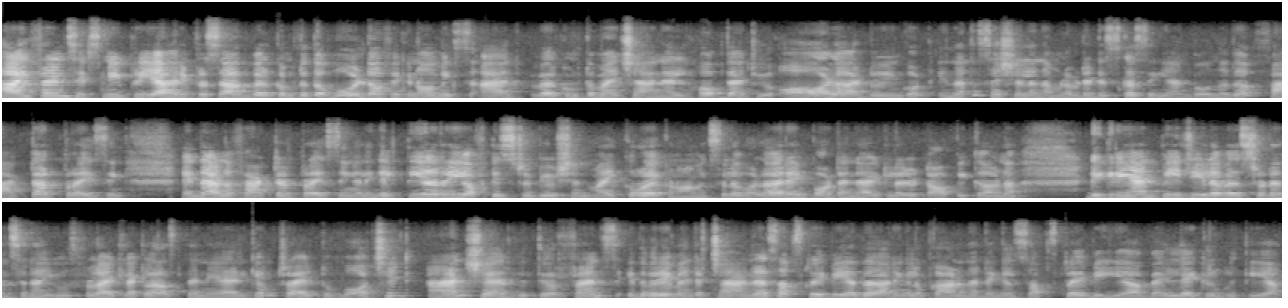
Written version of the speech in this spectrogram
Hi friends, it's me Priya Prasad. Welcome to the world of economics and welcome to my channel. Hope that you all are doing good. ഇന്നത്തെ സെഷനിൽ നമ്മളിവിടെ ഡിസ്കസ് ചെയ്യാൻ പോകുന്നത് ഫാക്ടർ പ്രൈസിങ് എന്താണ് ഫാക്ടർ പ്രൈസിങ് അല്ലെങ്കിൽ തിയറി ഓഫ് ഡിസ്ട്രിബ്യൂഷൻ മൈക്രോ എക്കണോമിക്സിൽ വളരെ ഇമ്പോർട്ടന്റ് ആയിട്ടുള്ള ഒരു ടോപ്പിക്കാണ് degree and P G level സ്റ്റുഡൻസിന് യൂസ്ഫുൾ ആയിട്ടുള്ള ക്ലാസ് തന്നെയായിരിക്കും. Try to watch it and share with your friends ഇതുവരെയും എന്റെ ചാനൽ സബ്സ്ക്രൈബ് ചെയ്യാതെ ആരെങ്കിലും കാണുന്നുണ്ടെങ്കിൽ സബ്സ്ക്രൈബ് ചെയ്യുക ബെല്ലൈക്കൺ ക്ലിക്ക് ചെയ്യുക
